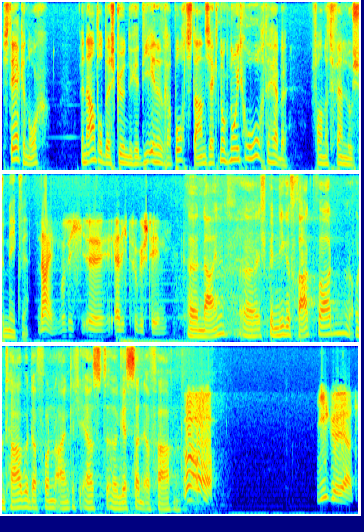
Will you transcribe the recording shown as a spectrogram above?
Sterker nog, een aantal deskundigen die in het rapport staan... zegt nog nooit gehoord te hebben van het Venlose mikwe. Nee, moet ik eerlijk toegestehen. Äh, nein, äh, ich bin nie gefragt worden und habe davon eigentlich erst äh, gestern erfahren. Oh, nie gehört.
